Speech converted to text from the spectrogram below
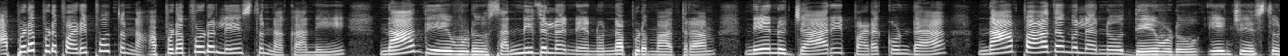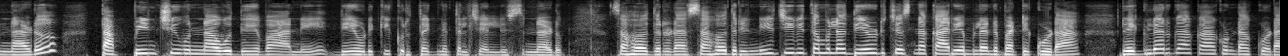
అప్పుడప్పుడు పడిపోతున్నా అప్పుడప్పుడు లేస్తున్నా కానీ నా దేవుడు సన్నిధిలో నేను ఉన్నప్పుడు మాత్రం నేను జారి పడకుండా నా పాదములను దేవుడు ఏం చేస్తున్నాడు? తప్పించి ఉన్నావు దేవా అని దేవుడికి కృతజ్ఞతలు చెల్లిస్తున్నాడు. సహోదరుడా సహోదరి నీ జీవితంలో దేవుడు చేసిన కార్యములను బట్టి కూడా రెగ్యులర్గా కాకుండా కూడా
